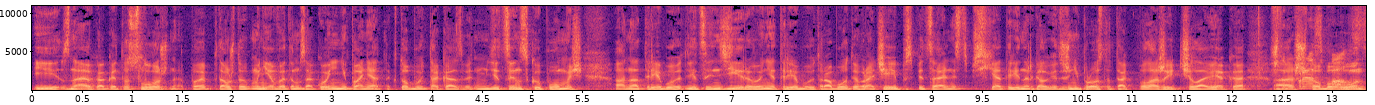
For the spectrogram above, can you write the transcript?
И знаю, как это сложно, потому что мне в этом законе непонятно, кто будет оказывать медицинскую помощь. Она требует лицензирования, требует работы врачей по специальности психиатрии, наркологии. Это же не просто так положить человека, чтобы, чтобы он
